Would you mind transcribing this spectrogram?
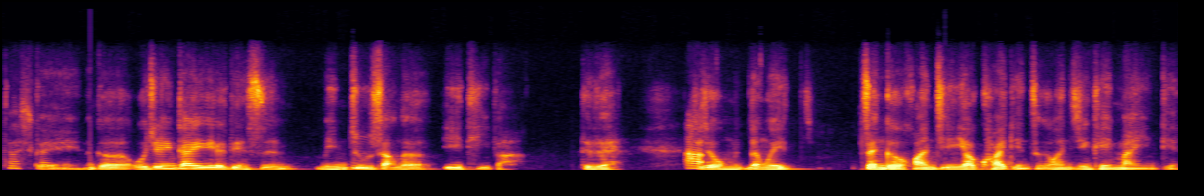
確かに。对，那个我觉得应该有点是民族嗯上的议题吧，对不对？啊就是我们认为整个环境要快点，整个环境可以慢一点，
